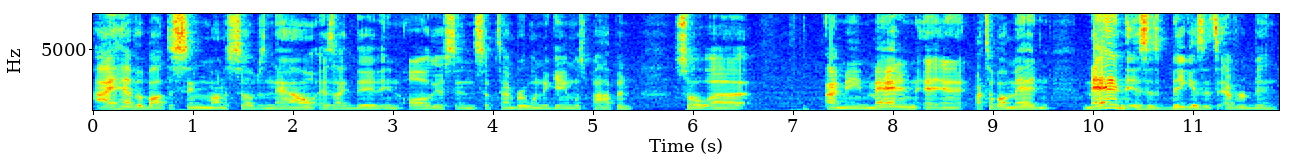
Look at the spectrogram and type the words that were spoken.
I have about the same amount of subs now as I did in August and September when the game was popping. So uh I mean Madden and I talk about Madden. Madden is as big as it's ever been.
